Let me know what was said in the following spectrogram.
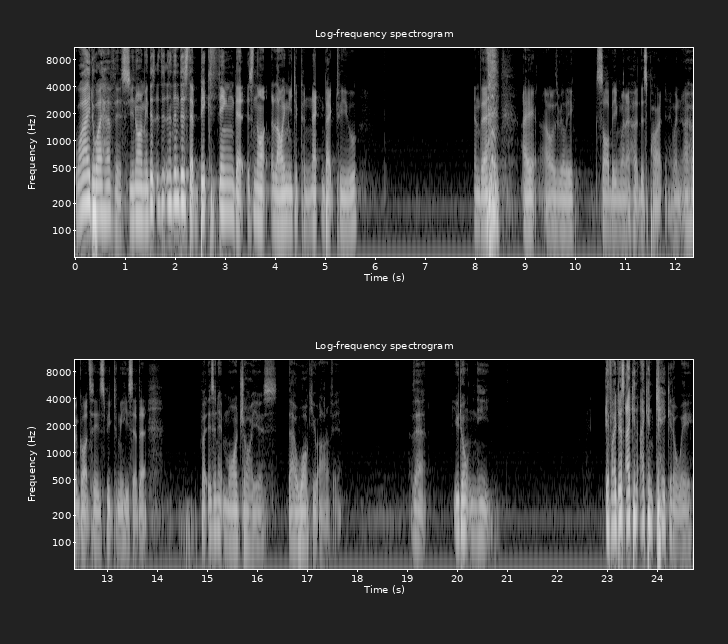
why do I have this? You know what I mean? This, isn't this that big thing that is not allowing me to connect back to you? And then I I was really sobbing when I heard this part. When I heard God say, speak to me, he said that, but isn't it more joyous that I walk you out of it? That you don't need. If I just I can I can take it away.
